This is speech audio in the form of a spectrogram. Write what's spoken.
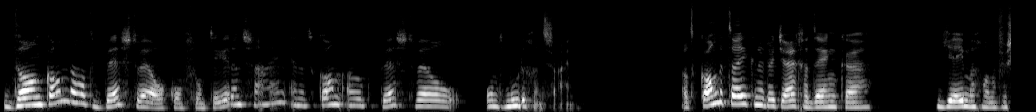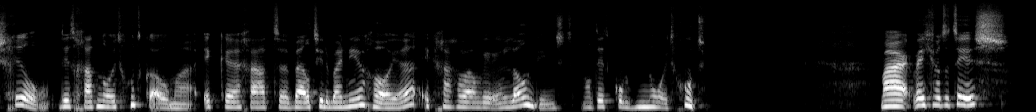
Dan kan dat best wel confronterend zijn. En het kan ook best wel ontmoedigend zijn. Dat kan betekenen dat jij gaat denken: jemig, wat een verschil. Dit gaat nooit goed komen. Ik uh, ga het uh, bijltje erbij neergooien. Ik ga gewoon weer in loondienst. Want dit komt nooit goed. Maar weet je wat het is?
